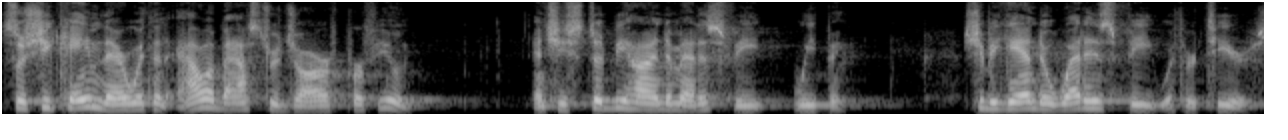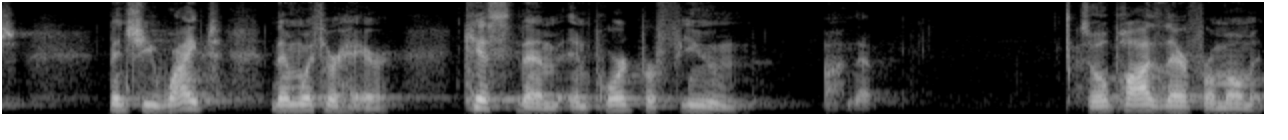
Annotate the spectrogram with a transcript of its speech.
So she came there with an alabaster jar of perfume, and she stood behind him at his feet, weeping. She began to wet his feet with her tears. Then she wiped them with her hair, kissed them, and poured perfume on them. So we'll pause there for a moment.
